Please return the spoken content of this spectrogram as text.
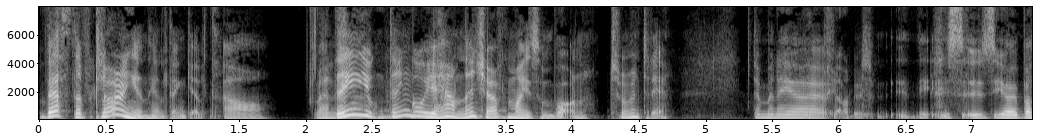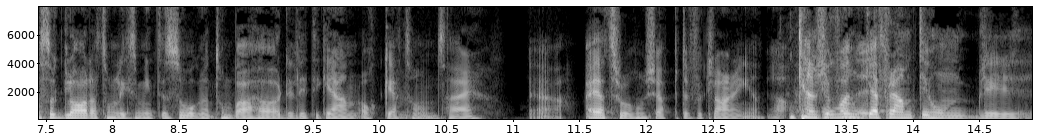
bästa förklaringen helt enkelt. Ja, men, Den, ju- den går ju hem, den köper man ju som barn. Tror du inte det? jag, menar, jag, jag är bara så glad att hon liksom inte såg något, hon bara hörde lite grann och att hon så här, ja, jag tror hon köpte förklaringen. Kanske Hon var funkar fram till hon blir,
